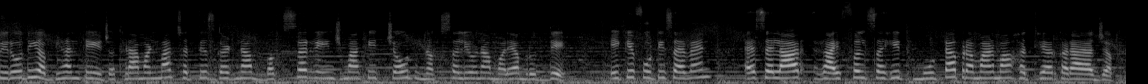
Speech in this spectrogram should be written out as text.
વિરોધી અભિયાન તેજ. અથડામણમાં છત્તીસગઢના બક્સર રેન્જમાંથી ચૌદ નક્સલીઓના મળ્યા મૃતદેહ. એકે ફોર્ટી સેવન એસએલઆર રાઇફલ સહિત મોટા પ્રમાણમાં હથિયાર કરાયા જપ્ત.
